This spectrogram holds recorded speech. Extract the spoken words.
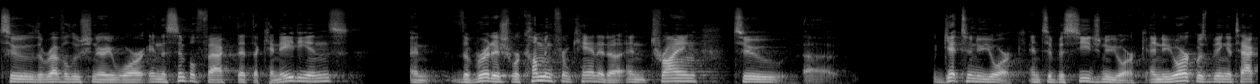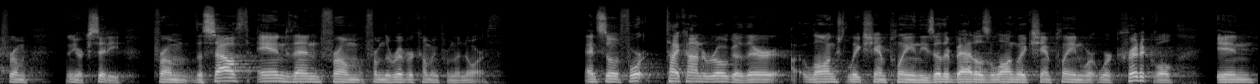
to the Revolutionary War in the simple fact that the Canadians and the British were coming from Canada and trying to uh, get to New York and to besiege New York. And New York was being attacked from New York City, from the south, and then from, from the river coming from the north. And so Fort Ticonderoga, there along Lake Champlain, these other battles along Lake Champlain were, were critical in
